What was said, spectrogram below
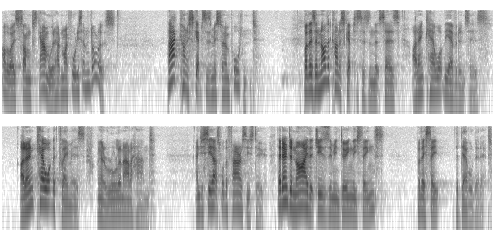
Otherwise, some scammer would have had my $47. That kind of skepticism is so important. But there's another kind of skepticism that says, I don't care what the evidence is. I don't care what the claim is. I'm going to rule it out of hand. And you see, that's what the Pharisees do. They don't deny that Jesus has been doing these things, but they say, the devil did it.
